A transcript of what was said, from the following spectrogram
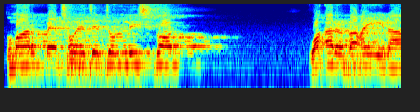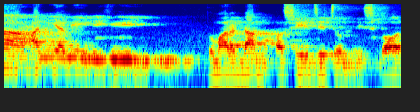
তোমার পেছনে যে চল্লিশ ঘর তোমার ডান পাশে যে চল্লিশ ঘর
